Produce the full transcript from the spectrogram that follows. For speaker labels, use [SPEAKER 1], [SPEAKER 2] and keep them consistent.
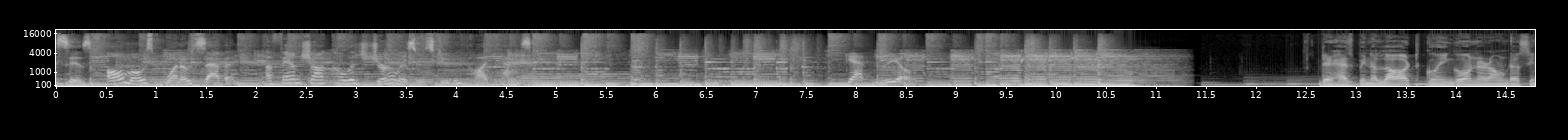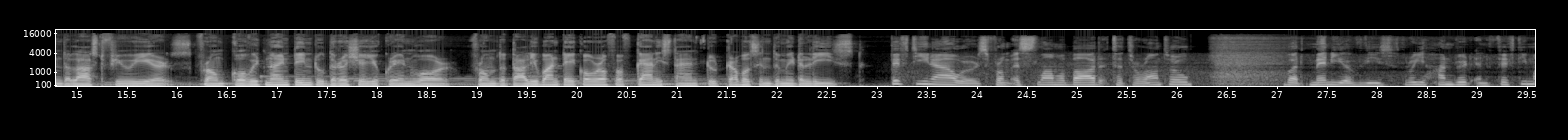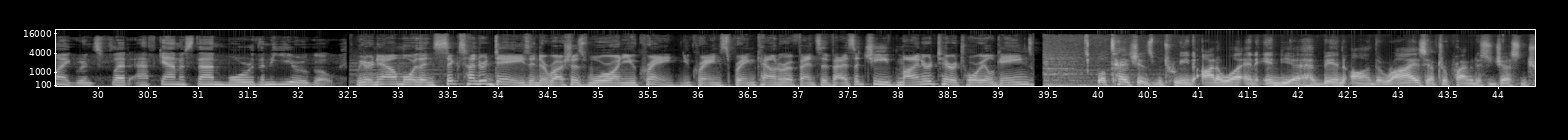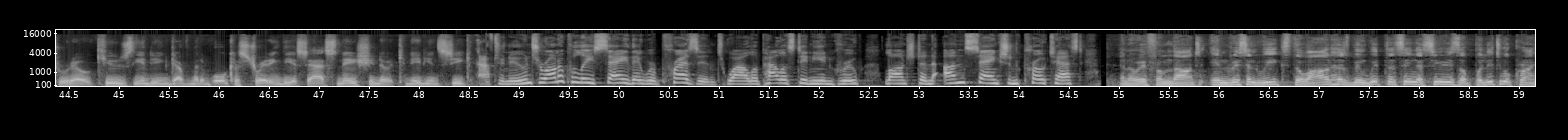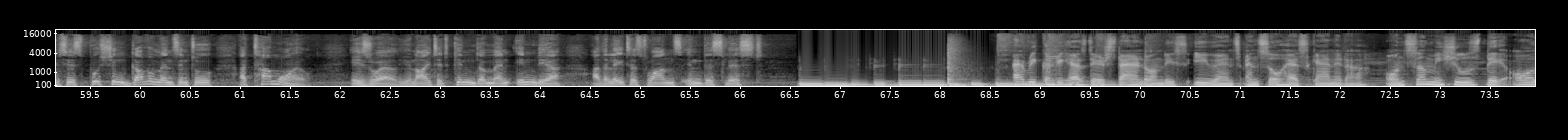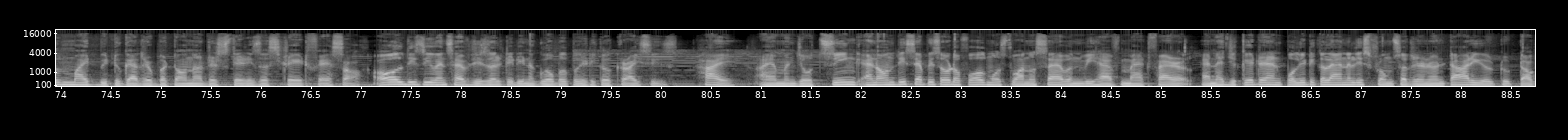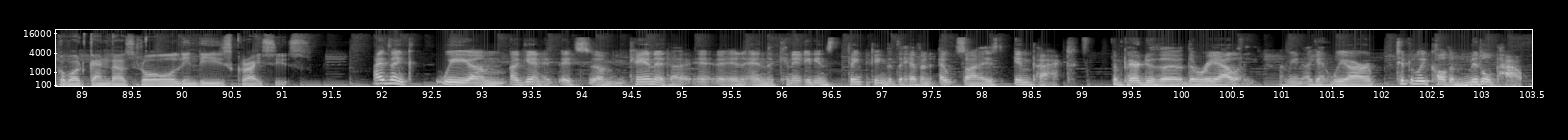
[SPEAKER 1] This is Almost 107, a Fanshawe College journalism student podcast. Get real.
[SPEAKER 2] There has been a lot going on around us in the last few years, from COVID 19 to the Russia Ukraine war, from the Taliban takeover of Afghanistan to troubles in the Middle East.
[SPEAKER 3] 15 hours from Islamabad to Toronto, but many of these 350 migrants fled Afghanistan more than a year ago.
[SPEAKER 4] We are now more than 600 days into Russia's war on Ukraine. Ukraine's spring counteroffensive has achieved minor territorial gains.
[SPEAKER 5] Well, tensions between Ottawa and India have been on the rise after Prime Minister Justin Trudeau accused the Indian government of orchestrating the assassination of a Canadian Sikh.
[SPEAKER 6] Afternoon, Toronto police say they were present while a Palestinian group launched an unsanctioned protest.
[SPEAKER 7] And away from that, in recent weeks, the world has been witnessing a series of political crises pushing governments into a turmoil. Israel, United Kingdom, and India are the latest ones in this list.
[SPEAKER 2] Every country has their stand on these events, and so has Canada. On some issues, they all might be together, but on others, there is a straight face off. All these events have resulted in a global political crisis. Hi, I am Manjot Singh, and on this episode of Almost 107, we have Matt Farell, an educator and political analyst from Southern Ontario, to talk about Canada's role in these crises.
[SPEAKER 8] I think we um, again it, it's um, Canada and, and the Canadians thinking that they have an outsized impact compared to the the reality. I mean, again, we are typically called a middle power.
